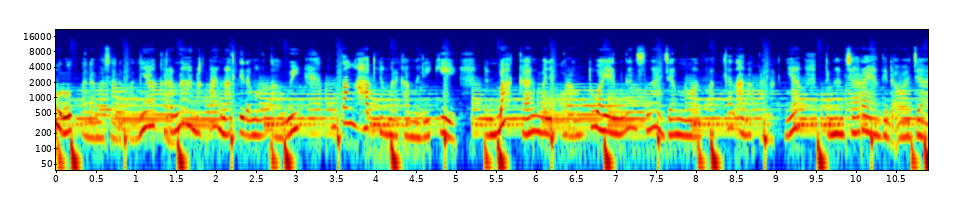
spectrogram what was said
buruk pada masa depannya karena anak-anak tidak mengetahui tentang hak yang mereka miliki. Dan bahkan banyak orang tua yang dengan sengaja memanfaatkan anak-anaknya dengan cara yang tidak wajar.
